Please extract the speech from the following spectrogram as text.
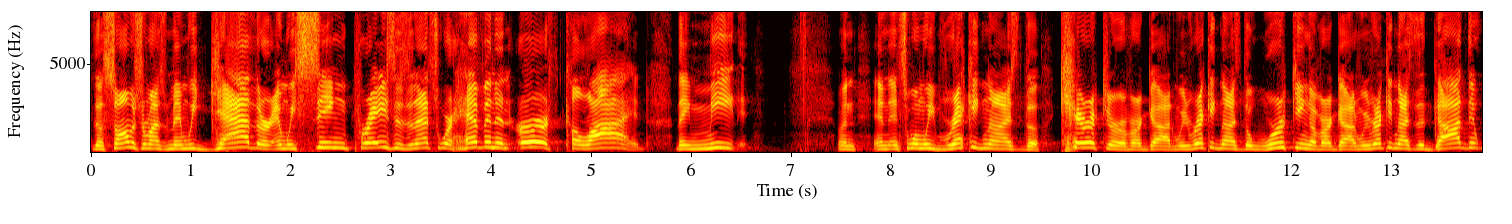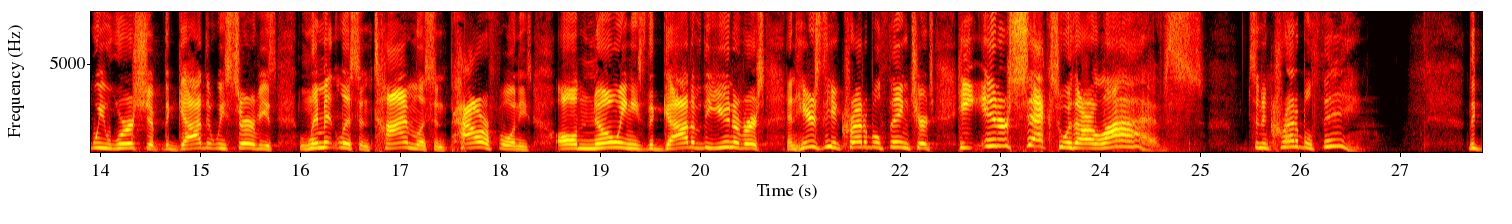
the psalmist reminds me, man, we gather and we sing praises, and that's where heaven and earth collide. They meet and, and it's when we recognize the character of our God, we recognize the working of our God, and we recognize the God that we worship, the God that we serve. He is limitless and timeless and powerful, and He's all knowing. He's the God of the universe. And here's the incredible thing, church He intersects with our lives. It's an incredible thing. The,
